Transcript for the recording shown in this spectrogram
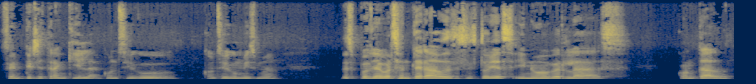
sentirse tranquila consigo consigo misma después de haberse enterado de esas historias y no haberlas contado.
